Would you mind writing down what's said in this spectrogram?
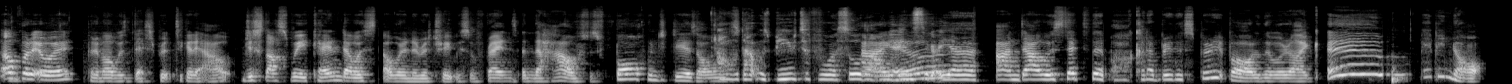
I'll put it away. But I'm always desperate to get it out. Just last weekend, I was I was in a retreat with some friends, and the house was 400 years old. Oh, that was beautiful. I saw that I on your know. Instagram. Yeah. And I was said to them, "Oh, can I bring a spirit board?" And they were like, "Um, maybe not."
